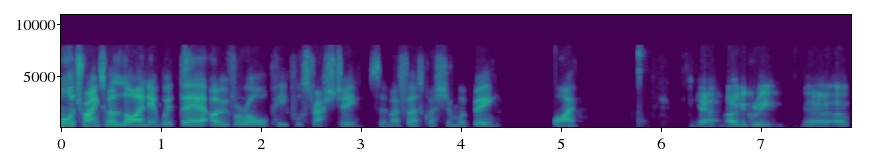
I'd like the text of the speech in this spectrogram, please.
more trying to align it with their overall people strategy. So my first question would be why? Yeah I'd agree uh,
